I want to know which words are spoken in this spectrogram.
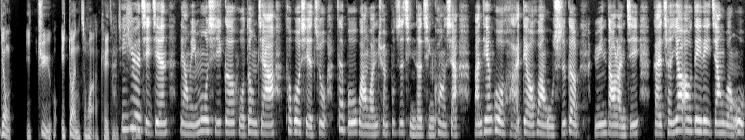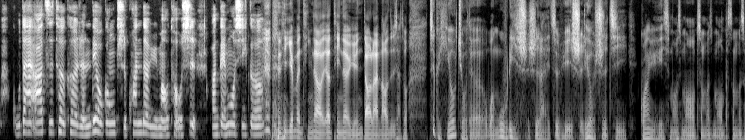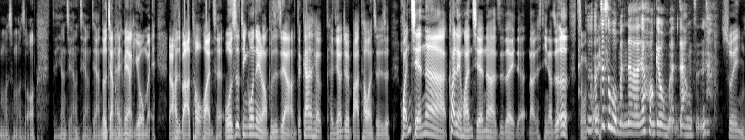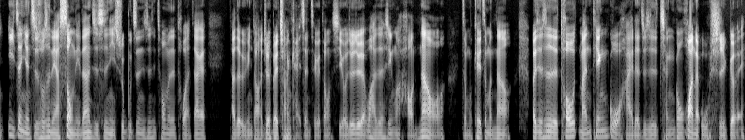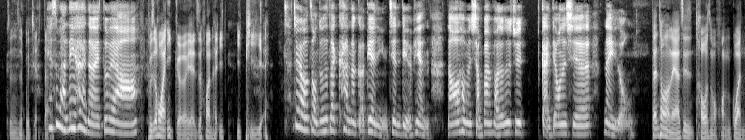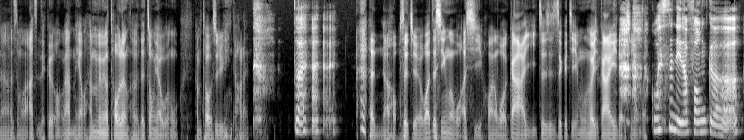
用。一句一段话可以怎么解释？一月期间，两名墨西哥活动家透过协助，在博物馆完全不知情的情况下，瞒天过海调换五十个语音导览机，改成要奥地利将文物古代阿兹特克人六公尺宽的羽毛头饰还给墨西哥。你 原本听到要听到语音导览，然后就想说，这个悠久的文物历史是来自于十六世纪。关于什么什么什么什么什么什么什么什么怎样怎样怎样怎样都讲得很非常优美，然后就把它偷换成，我是听过内容不是这样，就刚才肯定就是把它套换成就是还钱呐、啊，快点还钱呐、啊、之类的，然后就听到就呃什么鬼，这是我们的要还给我们这样子，所以你义正言辞说是人家送你，但是只是你殊不知你是从我们的偷来，大概他的语音导航就会被篡改成这个东西，我就觉得哇，这个新闻好闹哦。怎么可以这么闹？而且是偷瞒天过海的，就是成功换了五十个，哎，真的是不简单，也是蛮厉害的，哎，对啊，不是换一格，也是换了一一批，耶。就有种就是在看那个电影间谍片，然后他们想办法就是去改掉那些内容。但通常人家就是偷什么皇冠啊，什么阿兹特克皇冠没有，他们没有偷任何的重要文物，他们偷的是语音导览。对。很闹，我就觉得哇，这新闻我喜欢，我尬意，这、就是这个节目会尬意的新闻。果然是你的风格，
